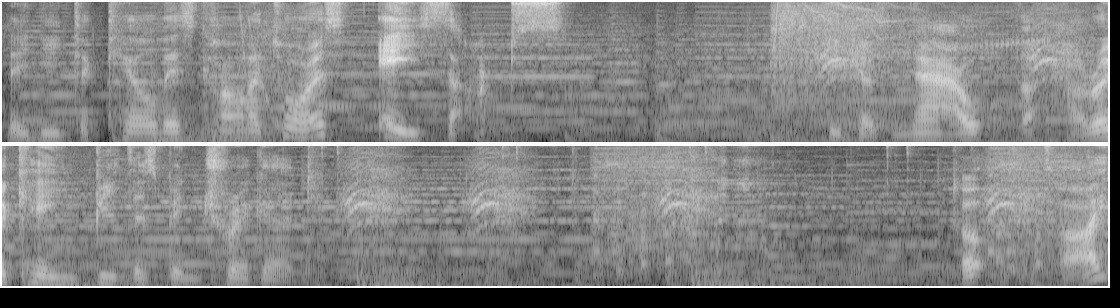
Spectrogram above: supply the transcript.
They need to kill this Carnotaurus ASAPs. Because now, the Hurricane Beat has been triggered. Oh, tie.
